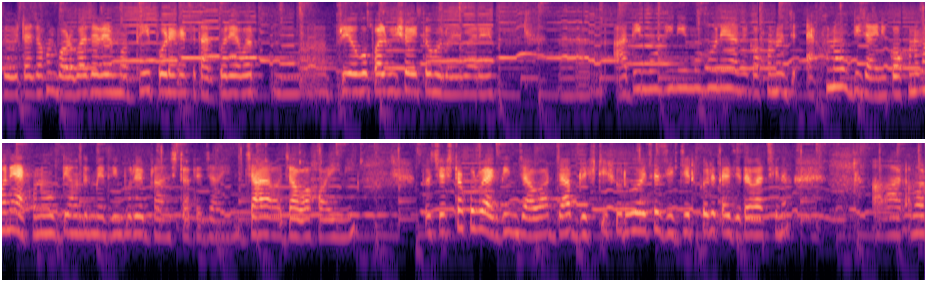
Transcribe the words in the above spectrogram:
তো এটা যখন বড়বাজারের মধ্যেই পড়ে গেছে, তারপরে আবার প্রিয় গোপাল বিষয় তো হলো এবারে। আদি মোহিনী মোহনে আমি কখনো এখনও এখনও অবধি যাইনি। কখনো মানে এখনও অবধি আমাদের মেদিনীপুরের ব্রাঞ্চটাতে যাইনি, যা, যাওয়া হয়নি। তো চেষ্টা করব একদিন যাওয়ার। যা বৃষ্টি শুরু হয়েছে, ঝিরঝির করে তাই যেতে পারছি না। আর আমার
